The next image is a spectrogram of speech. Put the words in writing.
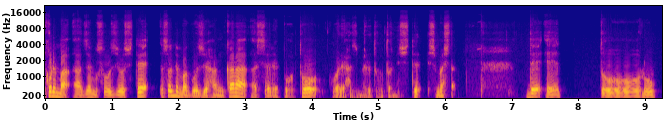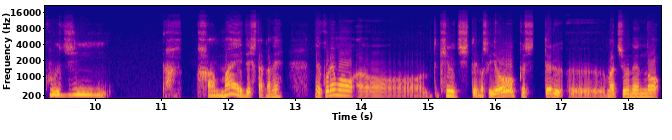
これ、まあ、全部掃除をして、それでまあ5時半から市政レポートを配り始めるということにして、しました。で、えーっと、6時前でしたかね。で、これも、あの、木内と言いますか、よく知ってる、まあ、中年の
